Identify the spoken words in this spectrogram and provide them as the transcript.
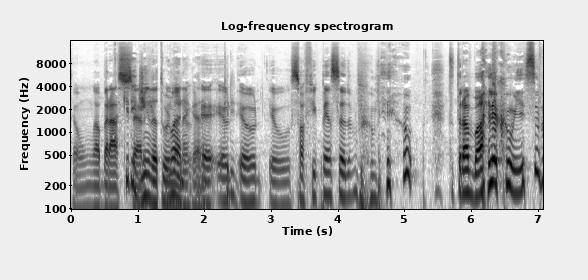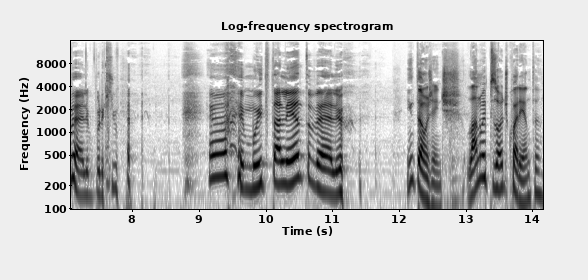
Então, um abraço. Queridinho da turma, Mano, né, cara? é, Eu, eu, eu só fico pensando, meu, tu trabalha com isso, velho, porque é muito talento, velho. Então, gente, lá no episódio 40,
